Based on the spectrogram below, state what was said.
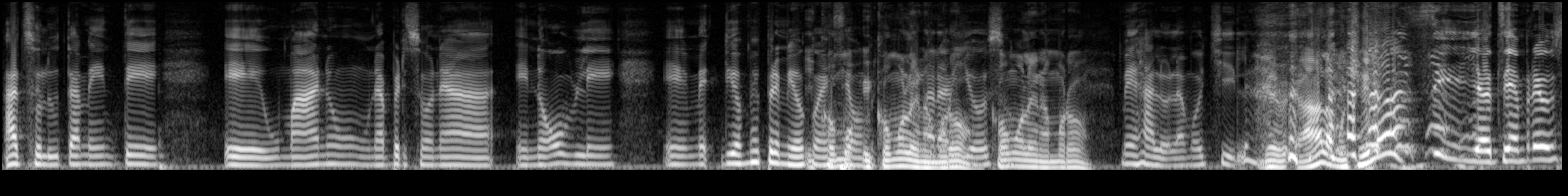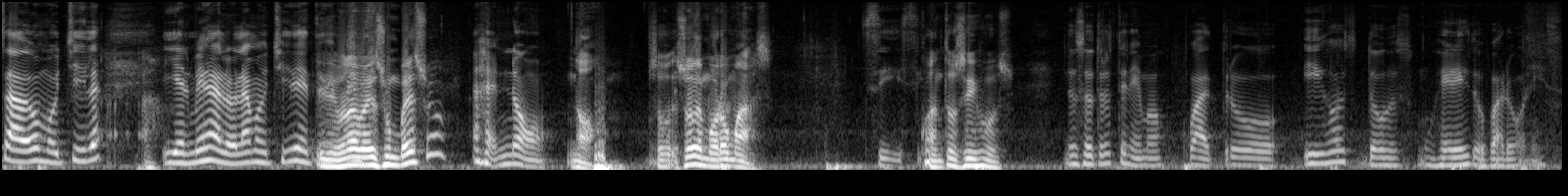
absolutamente eh, humano, una persona eh, noble. Eh, Dios me premió con ese hombre. ¿Y cómo le enamoró? ¿Cómo le enamoró? Me jaló la mochila. ah, ¿la mochila? sí, yo siempre he usado mochila y él me jaló la mochila. ¿Y de una vez un beso? no. No, eso, demoró más. Sí, sí. ¿Cuántos hijos? Nosotros tenemos cuatro hijos, dos mujeres, dos varones.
